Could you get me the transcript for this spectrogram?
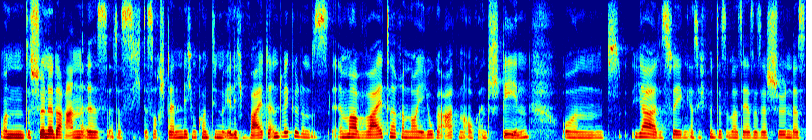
Und das Schöne daran ist, dass sich das auch ständig und kontinuierlich weiterentwickelt und es immer weitere neue Yoga-Arten auch entstehen. Und ja, deswegen, also ich finde das immer sehr, sehr, sehr schön, dass,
